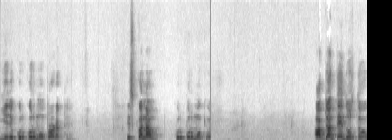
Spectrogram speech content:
ये जो कुरकुरमो प्रोडक्ट है, इसका नाम कुरकुरमो क्यों आप जानते हैं दोस्तों,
